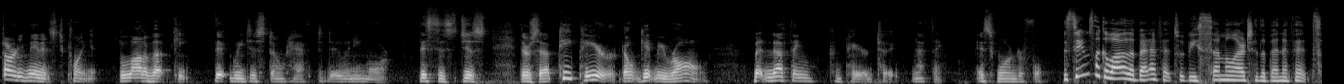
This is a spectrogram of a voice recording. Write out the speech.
30 minutes to clean it. A lot of upkeep that we just don't have to do anymore. This is just, there's upkeep here, don't get me wrong, but nothing compared to, nothing. It's wonderful. It seems like a lot of the benefits would be similar to the benefits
